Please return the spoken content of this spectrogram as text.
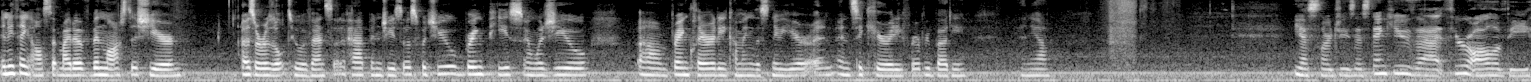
anything else that might have been lost this year as a result to events that have happened jesus? Would you bring peace and would you um, bring clarity coming this new year and, and security for everybody? And yeah Yes, Lord Jesus, thank you that through all of the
